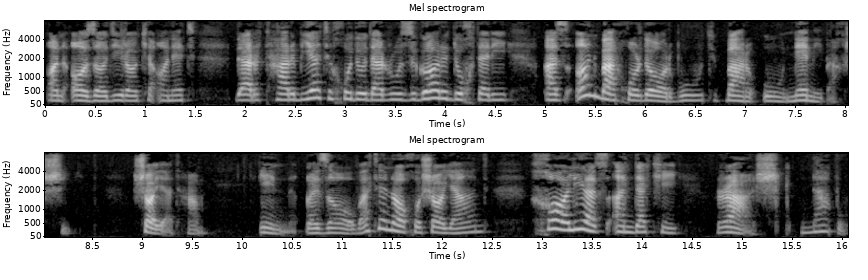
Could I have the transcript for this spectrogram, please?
آن آزادی را که آنت در تربیت خود و در روزگار دختری از آن برخوردار بود بر او نمی بخشید. شاید هم این قضاوت ناخوشایند خالی از اندکی رشک نبود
